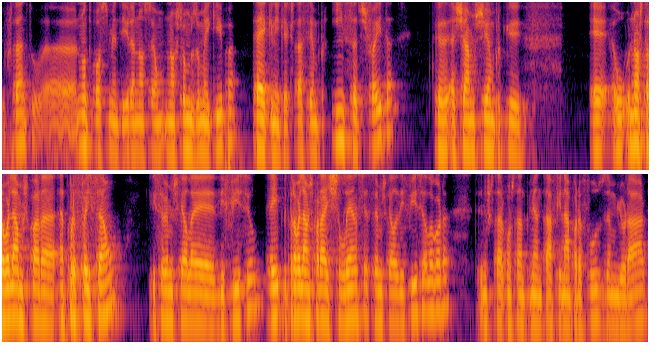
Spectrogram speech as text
E, portanto, uh, não te posso mentir, nossa, é nós somos uma equipa técnica que está sempre insatisfeita, que achamos sempre que é, nós trabalhamos para a perfeição e sabemos que ela é difícil, e trabalhamos para a excelência, sabemos que ela é difícil, agora temos que estar constantemente a afinar parafusos, a melhorar.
